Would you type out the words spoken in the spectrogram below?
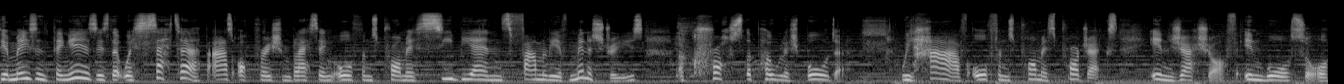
The amazing thing is, is that we're set up as Operation Blessing, Orphans Promise, CBN's family of ministries across the Polish border. We have Orphans Promise projects in Rzeszów, in Warsaw.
